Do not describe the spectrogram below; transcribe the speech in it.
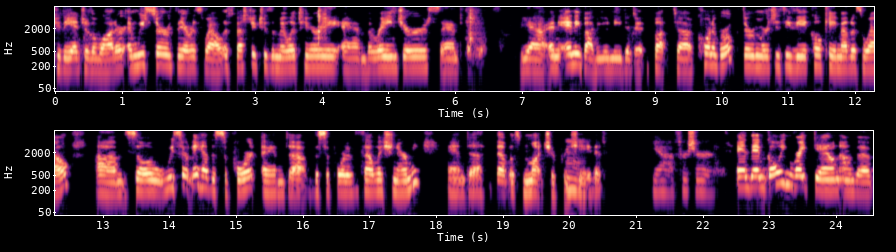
to the edge of the water, and we served there as well, especially to the military and the rangers and yeah, and anybody who needed it. But uh, Corner Brook, their emergency vehicle came out as well. Um, so we certainly had the support and uh, the support of the Salvation Army and uh, that was much appreciated. Mm. Yeah, for sure. And then going right down on the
